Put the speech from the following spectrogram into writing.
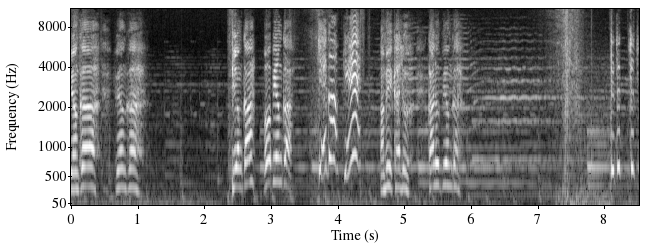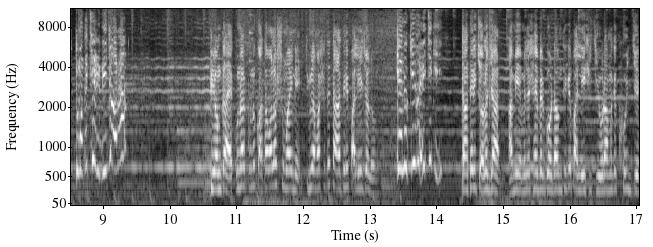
প্রিয়ঙ্কা প্রিয়ঙ্কা প্রিয়ঙ্কা ও প্রিয়ঙ্কা কে গো কে আমি কালু কালু প্রিয়ঙ্কা তু- তু- তু- তোমাকে ছেড়ে দিয়েছ ওরা প্রিয়ঙ্কা এখন আর কোনো কথা বলার সময় নেই। তুমি আমার সাথে তাড়াতাড়ি পালিয়ে চলো। কেন কি হয়েছে কি? তাড়াতাড়ি চলো যান। আমি এমএলএ সাহেবের গোডাউন থেকে পালিয়ে এসেছি ওরা আমাকে খুঁজছে।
